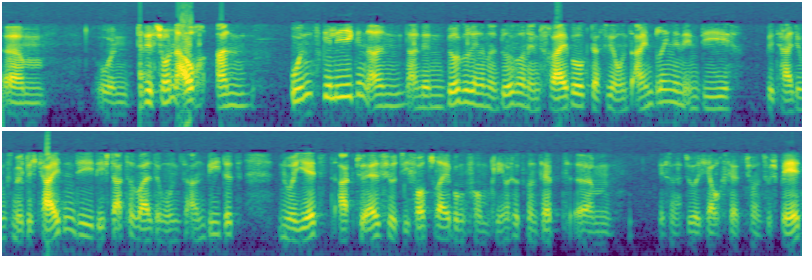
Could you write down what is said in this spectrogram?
Ähm, und es ist schon auch an uns gelegen, an, an den Bürgerinnen und Bürgern in Freiburg, dass wir uns einbringen in die Beteiligungsmöglichkeiten, die die Stadtverwaltung uns anbietet. Nur jetzt aktuell für die Fortschreibung vom Klimaschutzkonzept ähm, ist es natürlich auch jetzt schon zu spät.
